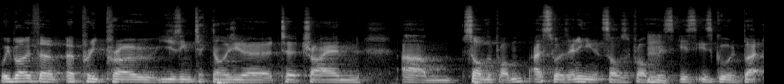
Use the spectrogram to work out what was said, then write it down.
we both are, are pretty pro using technology to to try and um, solve the problem. I suppose anything that solves the problem mm. is, is, is good. But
